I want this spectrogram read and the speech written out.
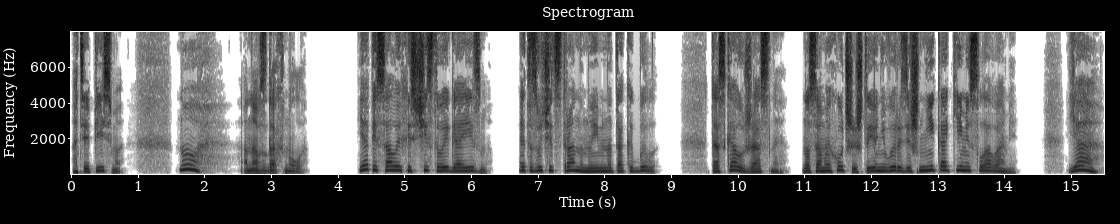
А те письма? Ну, она вздохнула. Я писала их из чистого эгоизма. Это звучит странно, но именно так и было. Тоска ужасная, но самое худшее, что ее не выразишь никакими словами. Я,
